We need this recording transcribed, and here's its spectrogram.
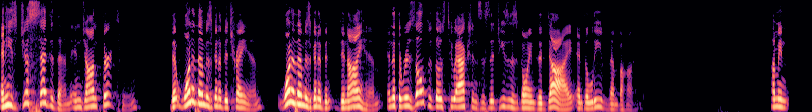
And he's just said to them in John 13 that one of them is going to betray him, one of them is going to be- deny him, and that the result of those two actions is that Jesus is going to die and to leave them behind. I mean,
